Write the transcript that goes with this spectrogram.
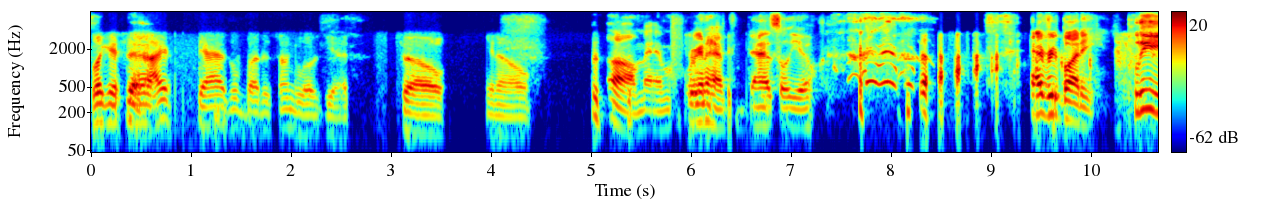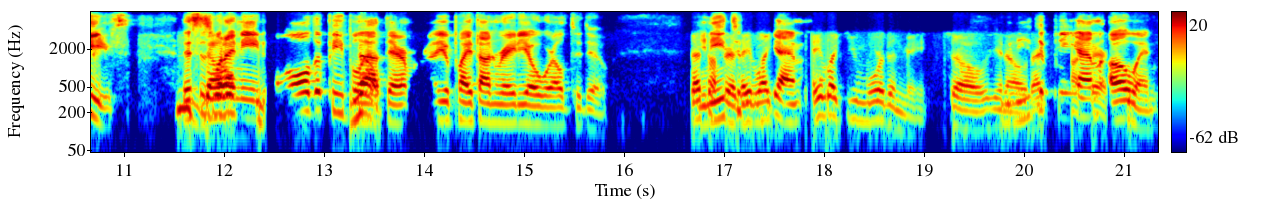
Like I said, Yeah. I dazzled by the sunglows yet. So, you know, Oh man, we're gonna have to dazzle you. Everybody, please. This is what I need all the people No. out there in Radio Python Radio world to do. That's You not need fair. to They like PM. you, they like you more than me. So you know you need to PM. Owen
